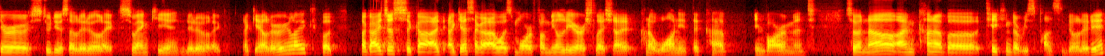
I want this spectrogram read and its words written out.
their studios are a little like swanky and little like like gallery like but like I just like I, I guess like I was more familiar slash I kind of wanted that kind of environment so now I'm kind of uh, taking the responsibility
